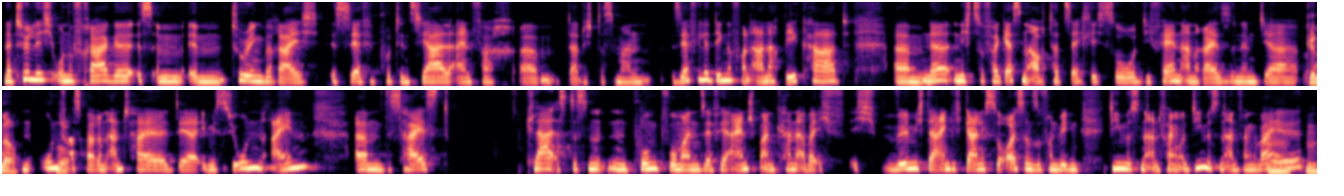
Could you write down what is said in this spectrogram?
natürlich ohne Frage ist im, im Touring-Bereich ist sehr viel Potenzial einfach ähm, dadurch, dass man sehr viele Dinge von A nach B kart. Ähm, ne? Nicht zu vergessen auch tatsächlich so die Fananreise nimmt ja genau. einen unfassbaren ja. Anteil der Emissionen ein. Ähm, das heißt Klar ist das ein, ein, Punkt, wo man sehr viel einsparen kann, aber ich, ich will mich da eigentlich gar nicht so äußern, so von wegen, die müssen anfangen und die müssen anfangen, weil mhm.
